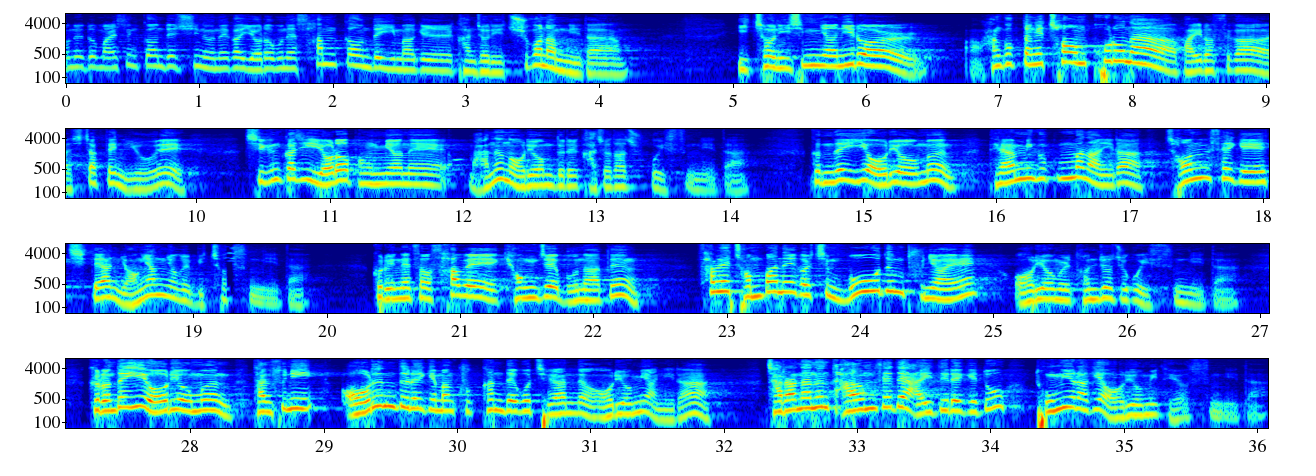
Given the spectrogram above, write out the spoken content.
오늘도 말씀 가운데 주신 은혜가 여러분의 삶 가운데 임하길 간절히 축원합니다. 2020년 1월 아, 한국 땅에 처음 코로나 바이러스가 시작된 이후에 지금까지 여러 방면에 많은 어려움들을 가져다 주고 있습니다. 그런데 이 어려움은 대한민국뿐만 아니라 전 세계에 지대한 영향력을 미쳤습니다. 그로 인해서 사회, 경제, 문화 등 사회 전반에 걸친 모든 분야에 어려움을 던져주고 있습니다. 그런데 이 어려움은 단순히 어른들에게만 국한되고 제한된 어려움이 아니라 자라나는 다음 세대 아이들에게도 동일하게 어려움이 되었습니다.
